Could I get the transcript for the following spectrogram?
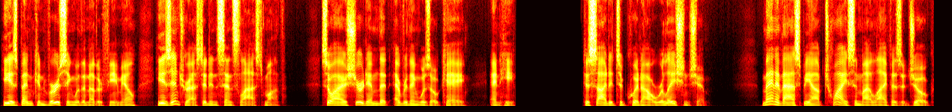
he has been conversing with another female he is interested in since last month. So I assured him that everything was okay, and he decided to quit our relationship. Men have asked me out twice in my life as a joke,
